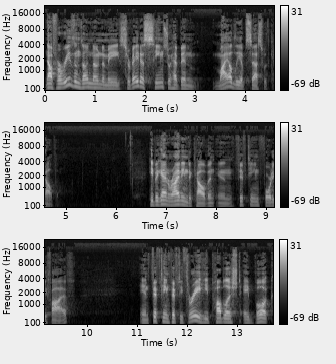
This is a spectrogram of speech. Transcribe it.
Now, for reasons unknown to me, Servetus seems to have been mildly obsessed with Calvin. He began writing to Calvin in 1545. In 1553, he published a book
